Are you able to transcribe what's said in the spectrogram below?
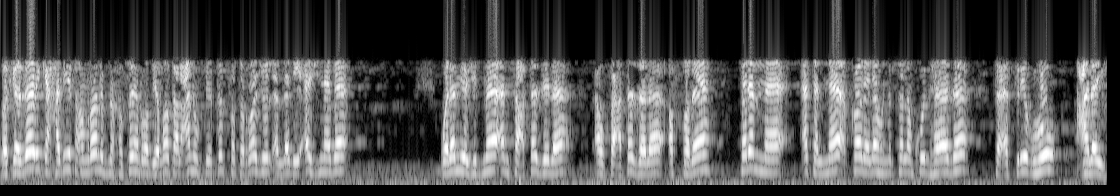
وكذلك حديث عمران بن حسين رضي الله تعالى عنه في قصة الرجل الذي أجنب ولم يجد ماء فاعتزل أو فاعتزل الصلاة فلما أتى الماء قال له النبي صلى الله عليه وسلم خذ هذا فأفرغه عليك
